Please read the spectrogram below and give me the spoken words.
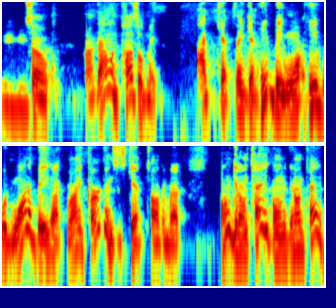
Mm-hmm. So uh, that one puzzled me. I kept thinking he'd be he would want to be like Ronnie Perkins has kept talking about. I want to get on tape. I want to get on tape.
